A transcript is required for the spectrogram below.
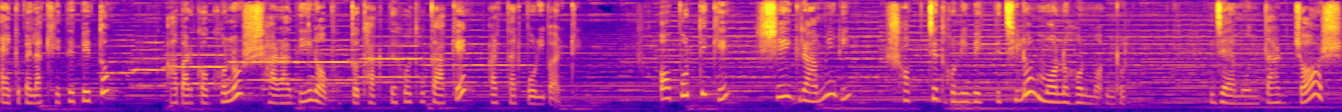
একবেলা খেতে পেত, আবার কখনো সারাদিন অভুক্ত থাকতে হতো তাকে আর তার পরিবারকে। অপরদিকে সেই গ্রামেরই সবচেয়ে ধনী ব্যক্তি ছিল মনোহর মণ্ডল। যেমন তার যশ,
